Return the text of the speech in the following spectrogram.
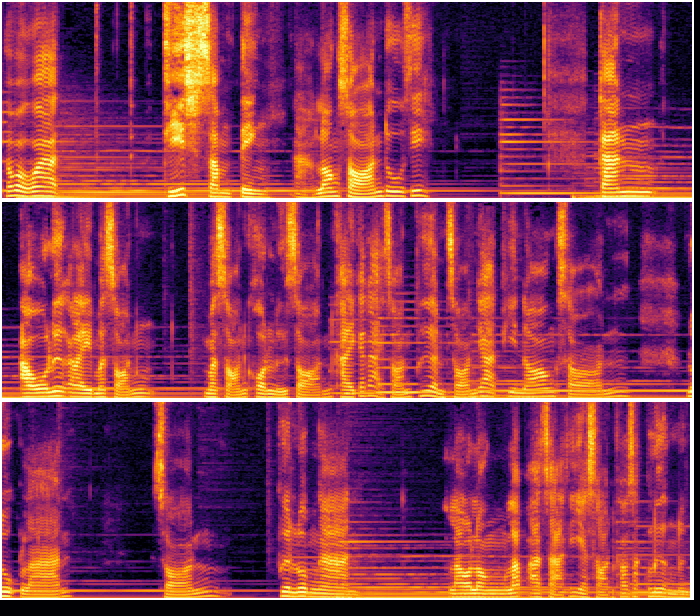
เขาบอกว่า teach something อลองสอนดูสิการเอาเรื่องอะไรมาสอน มาสอนคนหรือสอนใครก็ได้สอนเพื่อนสอนญาติพี่น้อง สอนลูกหลาน สอนเพื่อนร่วมงาน เราลองรับอาสาที่จะสอนเขาสักเรื่องหนึ่ง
